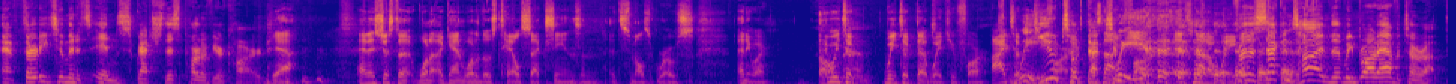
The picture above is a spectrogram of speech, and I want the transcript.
At 32 minutes in, scratch this part of your card. yeah, and it's just a one again one of those tail sex scenes, and it smells gross. Anyway, Oh, we took we took that way too far. I took We? it too You far. took that It's not, too far. It's not a wait. For the second time that we brought Avatar up.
